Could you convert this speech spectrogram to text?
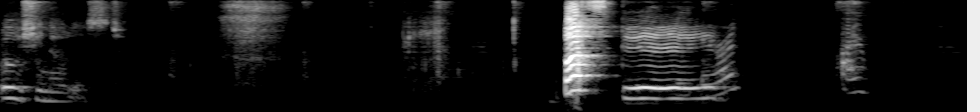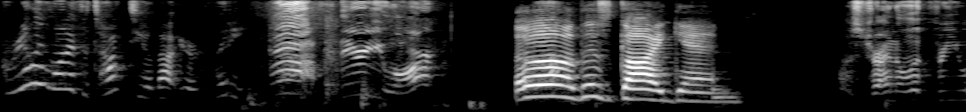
Oh, she noticed. Busted! Aaron, I really wanted to talk to you about your hoodie. Ah, there you are. Ugh, this guy again. I was trying to look for you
